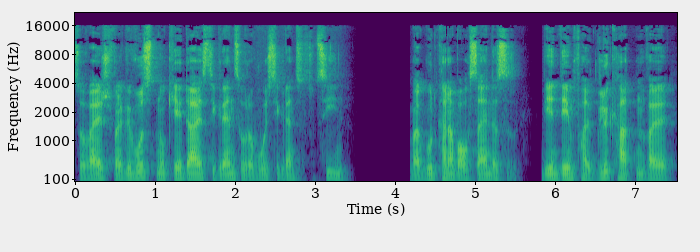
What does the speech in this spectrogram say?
So, weißt weil wir wussten, okay, da ist die Grenze oder wo ist die Grenze zu ziehen. Weil gut, kann aber auch sein, dass wir in dem Fall Glück hatten, weil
